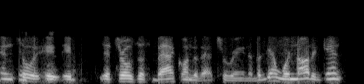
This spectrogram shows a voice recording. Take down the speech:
And so it, it, it throws us back onto that terrain. But again, we're not against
